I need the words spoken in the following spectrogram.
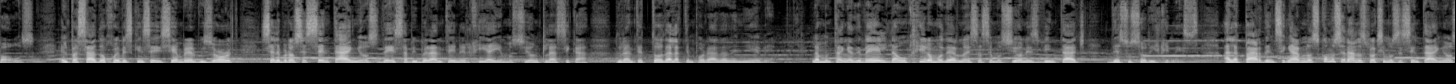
bowls. El pasado jueves 15 de diciembre, el resort celebró 60 años de esa vibrante energía y emoción clásica durante toda la temporada de nieve. La montaña de Bell da un giro moderno a esas emociones vintage de sus orígenes, a la par de enseñarnos cómo serán los próximos 60 años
